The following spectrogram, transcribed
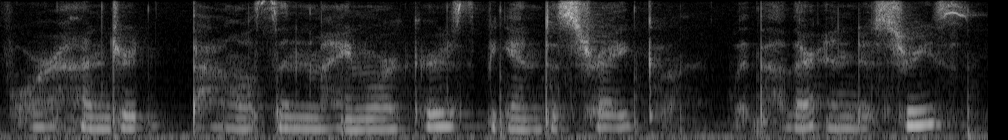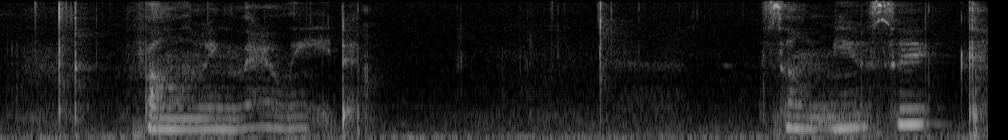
400,000 mine workers began to strike with other industries following their lead. So, music,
